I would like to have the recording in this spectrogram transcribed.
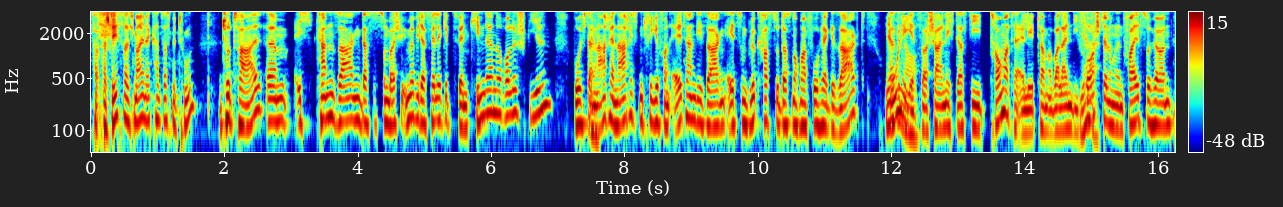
Ver verstehst du, was ich meine? Kannst du was mit tun? Total. Ähm, ich kann sagen, dass es zum Beispiel immer wieder Fälle gibt, wenn Kinder eine Rolle spielen, wo ich dann Ja. nachher Nachrichten kriege von Eltern, die sagen, ey, zum Glück hast du das nochmal vorher gesagt, Ja, ohne genau. jetzt wahrscheinlich, dass die Traumata erlebt haben, aber allein die Ja. Vorstellung, einen Fall zu hören,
